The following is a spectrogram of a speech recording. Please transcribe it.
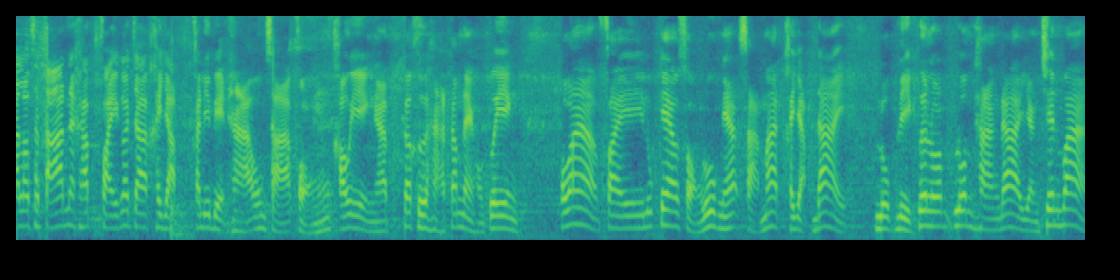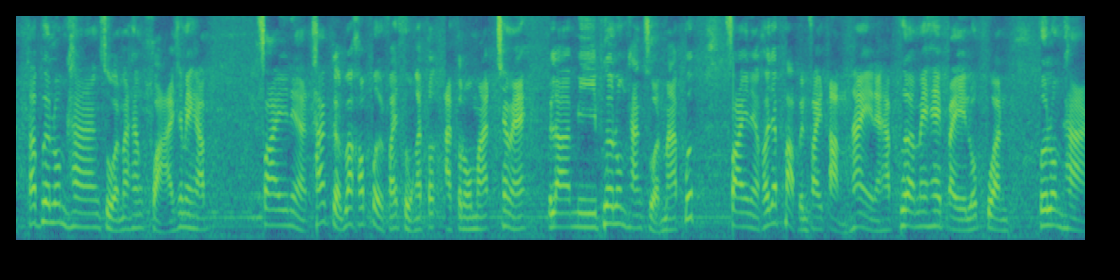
าเราสตาร์ทนะครับไฟก็จะขยับคาลิเบรตหาองศาของเขาเองนะครับก็คือหาตำแหน่งของตัวเอง เพราะว่าไฟลูกแก้ว 2 ลูกนี้สามารถขยับได้หลบหลีกเพื่อนร่วมวมทางได้ อย่างเช่นว่า ถ้าเพื่อนร่วมทางสวนมาทางขวาใช่ไหมครับไฟเนี่ยถ้าเกิดว่าเขาเปิดไฟสูงอัตอตโนมัติใช่ไหมเวลามีเพื่อนร่วมทางสวนมาปุ๊บไฟเนี่ยเขาจะปรับเป็นไฟต่ำให้นะครับเพื่อไม่ให้ไปรบกวนเพื่อนร่วมทาง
